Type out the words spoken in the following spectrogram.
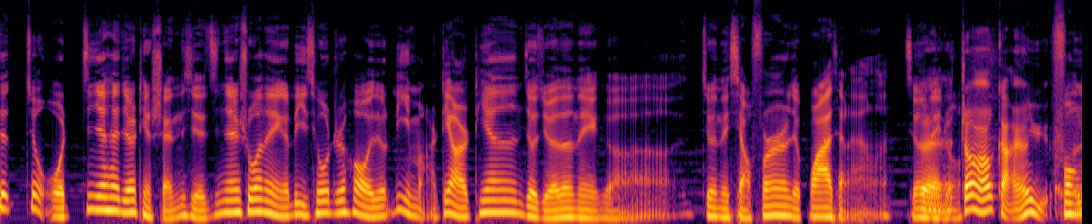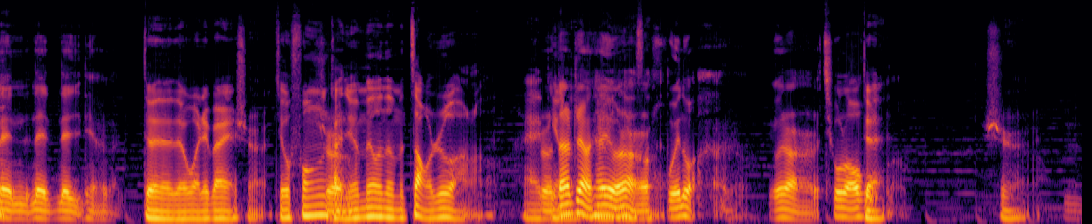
就就我今年还觉得挺神奇。今年说那个立秋之后，就立马第二天就觉得那个就那小风就刮起来了，就那，种。正好赶上雨风那那那几天，对对对，我这边也是，就风感觉没有那么燥热了，还挺。是但是这两天有点回暖，有点秋老虎了。是嗯，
